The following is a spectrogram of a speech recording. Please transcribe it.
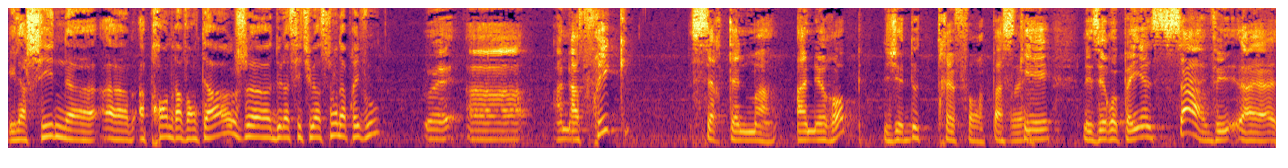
et la Chine à, prendre avantage de la situation, d'après vous? Oui. en Afrique, certainement. En Europe, je doute très fort parce que les Européens savent euh,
